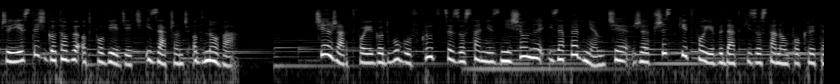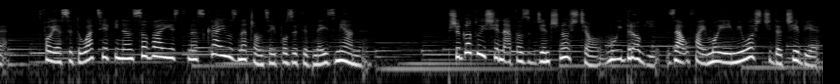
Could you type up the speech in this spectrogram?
Czy jesteś gotowy odpowiedzieć i zacząć od nowa? Ciężar Twojego długu wkrótce zostanie zniesiony i zapewniam Cię, że wszystkie Twoje wydatki zostaną pokryte. Twoja sytuacja finansowa jest na skraju znaczącej pozytywnej zmiany. Przygotuj się na to z wdzięcznością, mój drogi, zaufaj mojej miłości do Ciebie,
